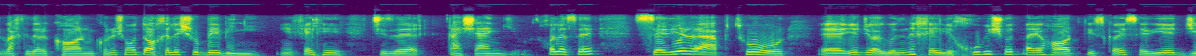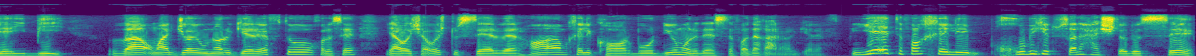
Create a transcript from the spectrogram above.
وقتی داره کار می‌کنه شما داخلش رو ببینی. این خیلی چیز قشنگی بود. خلاصه سری رپتور یه جایگزین خیلی خوبی شد برای هارد دیسک های سری جی بی و اومد جای اونا رو گرفت و خلاصه یواش یواش تو سرورها هم خیلی کاربردی و مورد استفاده قرار گرفت. یه اتفاق خیلی خوبی که تو سال 83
